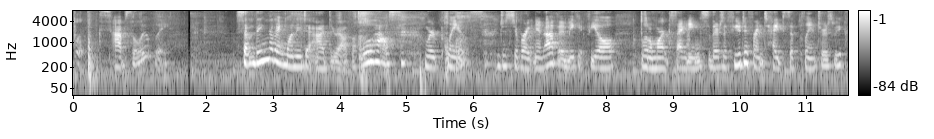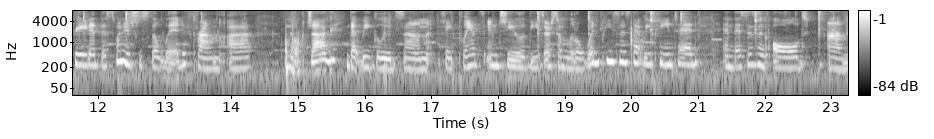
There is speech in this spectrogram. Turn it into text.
books. Absolutely. Something that I wanted to add throughout the whole house were plants, just to brighten it up and make it feel a little more exciting. So there's a few different types of planters we created. This one is just the lid from a milk jug that we glued some fake plants into. These are some little wood pieces that we painted. And this is an old um,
